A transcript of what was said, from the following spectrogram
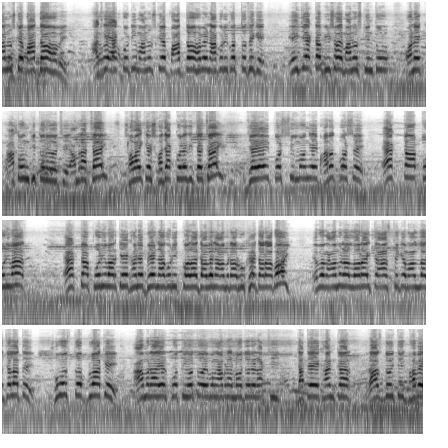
মানুষকে বাদ দেওয়া হবে। আজকে এক কোটি মানুষকে বাদ দেওয়া হবে নাগরিকত্ব থেকে। এই যে একটা বিষয়, মানুষ কিন্তু অনেক আতঙ্কিত রয়েছে। আমরা চাই সবাইকে সজাগ করে দিতে চাই যে এই পশ্চিমবঙ্গে ভারতবর্ষে একটা পরিবার, একটা পরিবারকে এখানে বেনাগরিক করা যাবে না। আমরা রুখে দাঁড়াবই এবং আমরা লড়াইতে আজ থেকে মালদা জেলাতে সমস্ত ব্লকে আমরা এর প্রতিহত এবং আমরা নজরে রাখছি যাতে এখানকার রাজনৈতিকভাবে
